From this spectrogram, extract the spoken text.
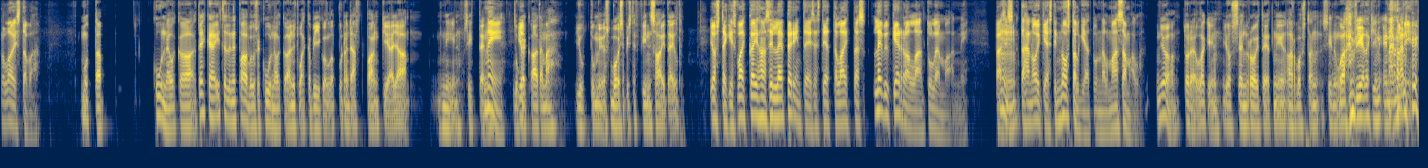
No loistavaa. Mutta kuunnelkaa, tehkää itsellenne palvelus ja kuunnelkaa nyt vaikka viikonloppuna Daft Punkia ja niin, sitten niin. lukekaa jo. tämä juttu myös voice.fin saiteilta. Jos tekisi vaikka ihan silleen perinteisesti, että laittaisi levy kerrallaan tulemaan, niin pääsisi mm. tähän oikeasti nostalgiatunnelmaan samalla. Joo, todellakin. Jos sen roiteet, niin arvostan sinua vieläkin enemmän. No niin,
